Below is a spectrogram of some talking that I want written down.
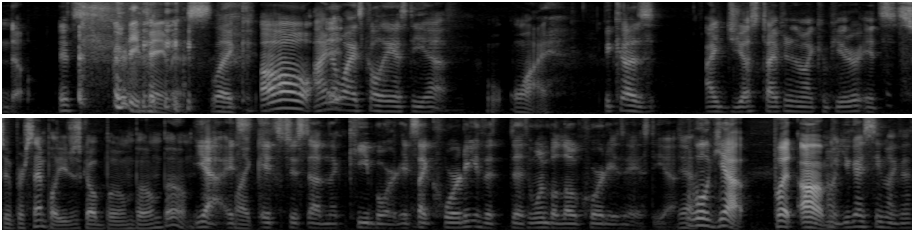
No. it's pretty famous. Like, Oh, I know why it's called ASDF. why? Because I just typed it into my computer. It's It's super simple. You just go boom, boom, boom. yeah, it's Like- it's just on the keyboard. It's like QWERTY. The the one below QWERTY is ASDF. Yeah. Well, yeah, but um, Oh, you guys seem like that.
